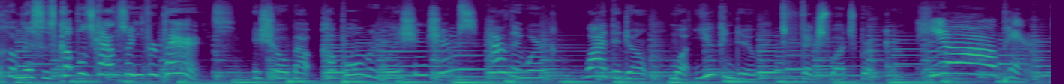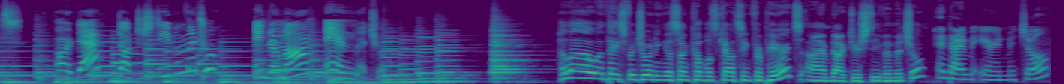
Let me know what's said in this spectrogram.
Welcome. This is Couples Counseling for Parents, a show about couple relationships, how they work, why they don't, what you can do to fix what's broken. Here are our parents Our dad, Dr. Stephen Mitchell, and our mom, Erin Mitchell. Hello, and thanks for joining us on Couples Counseling for Parents. I'm Dr. Stephen Mitchell, And I'm Erin Mitchell.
